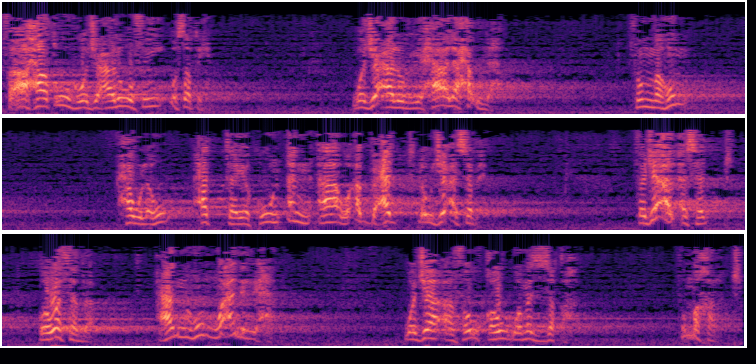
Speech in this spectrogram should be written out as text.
فأحاطوه وجعلوه في وسطهم. وجعلوا الرحال حوله. ثم هم حوله حتى يكون أنأى وأبعد لو جاء سبع. فجاء الأسد ووثب عنهم وعن الرحال وجاء فوقه ومزقه ثم خرج.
